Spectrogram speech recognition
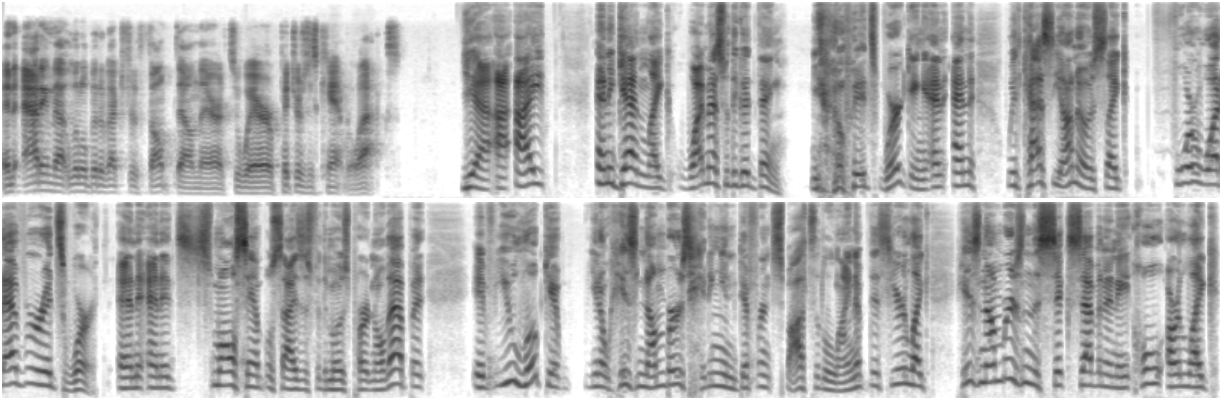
and adding that little bit of extra thump down there to where pitchers just can't relax. Yeah, I, I and again, like, why mess with a good thing? You know, it's working. And and with Castellanos, like for whatever it's worth, and and it's small sample sizes for the most part and all that, but if you look at you know his numbers hitting in different spots of the lineup this year, like his numbers in the six, seven, and eight hole are like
